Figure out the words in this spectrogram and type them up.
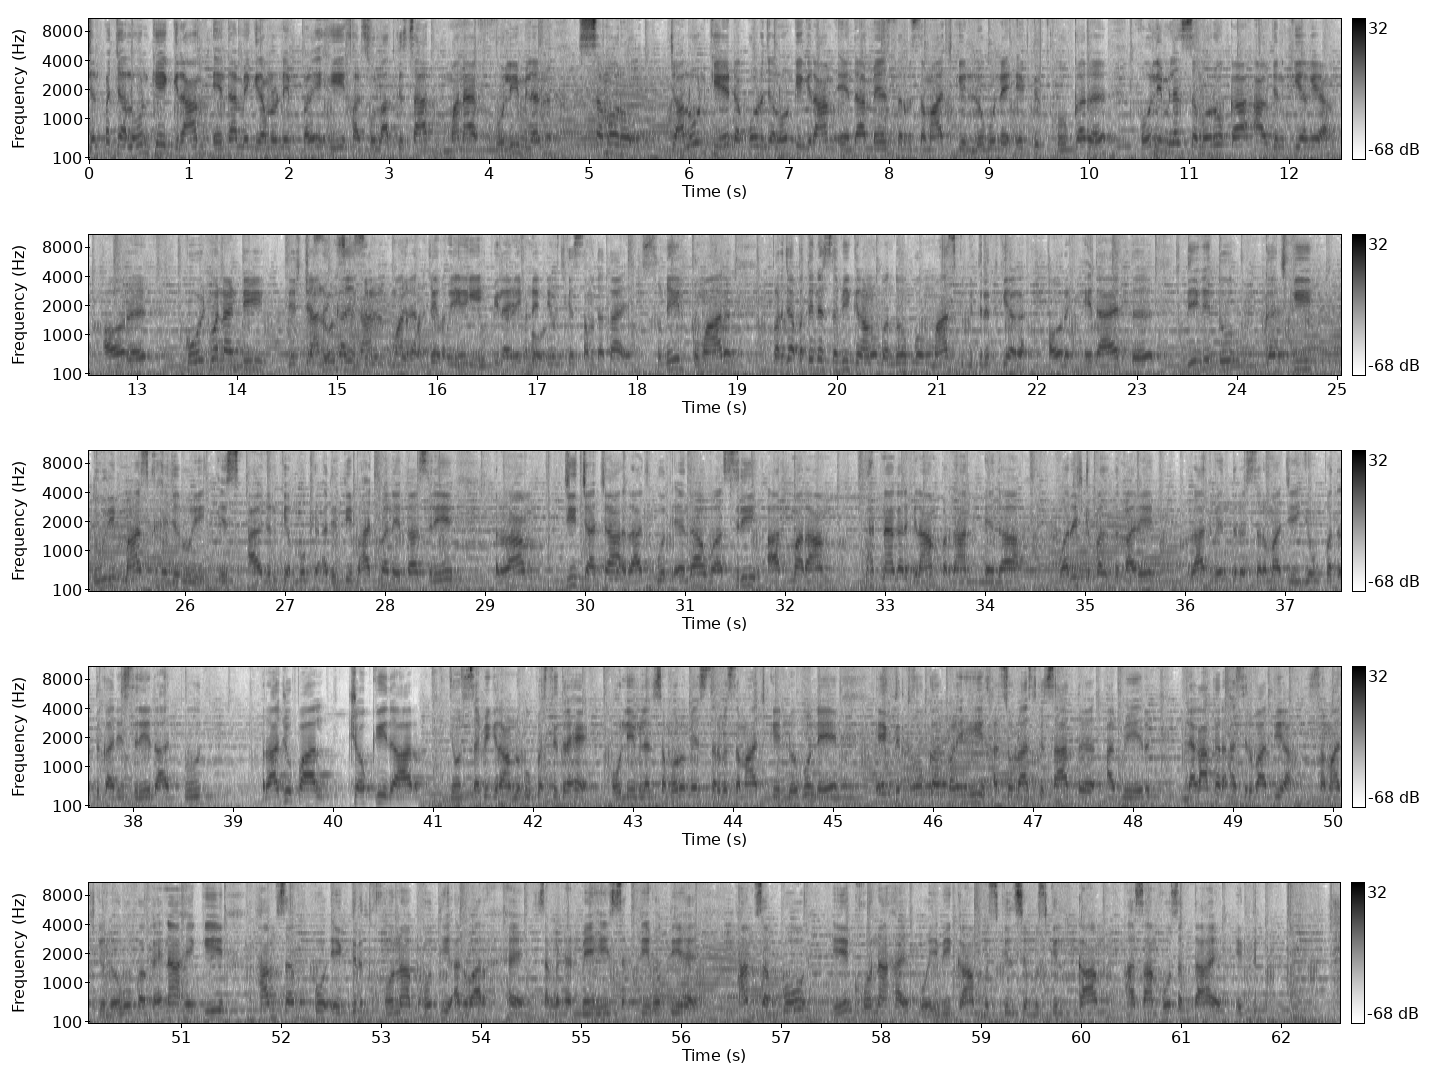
जनपद जालौन के ग्राम एंदा में ग्रामीणों ने बड़े ही हर्षोल्लास के साथ मनाया होली मिलन समारोह। जालौन के डकोर जालौन के ग्राम एंदा में सर्व समाज के लोगों ने एकत्रित होकर होली मिलन समारोह का आयोजन किया गया और कोविड नाइन्टीन जालौन से सुनील कुमार रखते हुए यूपी लाइव न्यूज़ के संवाददाता सुनील कुमार प्रजापति ने सभी ग्रामीण बंधुओं को मास्क वितरित किया गया और हिदायत दी गई तो गज की दूरी मास्क है ज़रूरी। इस आयोजन के मुख्य अतिथि भाजपा नेता श्री राम जी चाचा राजपूत एंधा व श्री आत्माराम, भटनागर ग्राम प्रधान एंधा वरिष्ठ पदाधिकारी राजवेंद्र शर्मा जी युवा पदाधिकारी श्री राजपूत राजूपाल चौकीदार जो सभी ग्राम लोग उपस्थित रहे। होली मिलन समारोह में सर्व समाज के लोगों ने एकत्रित होकर बड़े ही हर्षोल्लास के साथ अबीर लगाकर आशीर्वाद दिया। समाज के लोगों का कहना है कि हम सबको एकत्रित होना बहुत ही अनिवार्य है। संगठन में ही शक्ति होती है। हम सबको एक होना है। कोई भी काम मुश्किल से मुश्किल काम आसान हो सकता है। एकत्रित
